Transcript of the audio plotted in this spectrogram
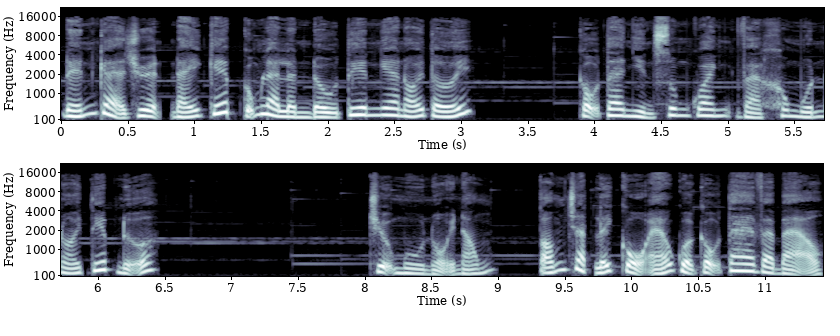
Đến cả chuyện đáy kép cũng là lần đầu tiên nghe nói tới. Cậu ta nhìn xung quanh và không muốn nói tiếp nữa. Triệu mù nổi nóng, tóm chặt lấy cổ áo của cậu ta và bảo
